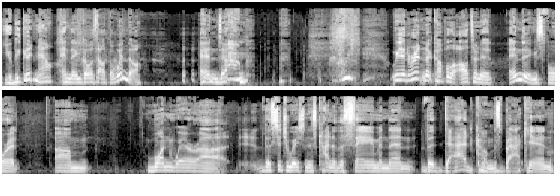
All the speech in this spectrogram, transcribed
you be good now and then goes out the window and um, we, we had written a couple of alternate endings for it um, one where uh, the situation is kind of the same and then the dad comes back in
